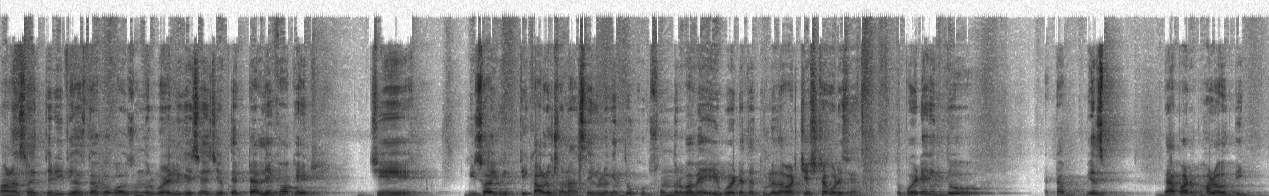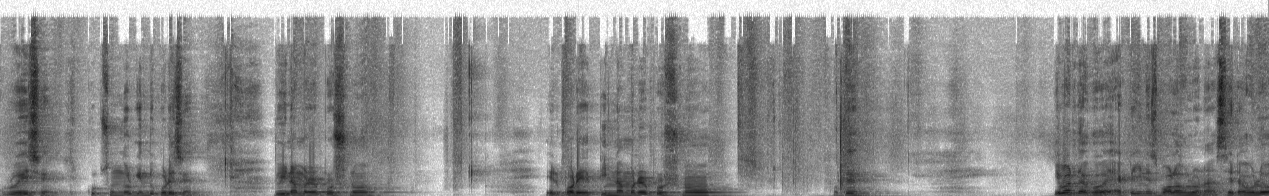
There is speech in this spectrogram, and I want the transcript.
বাংলা সাহিত্যের ইতিহাস দেখো, কত সুন্দর করে লিখেছে। যে প্রত্যেকটা লেখকের যে বিষয়ভিত্তিক আলোচনা, সেগুলো কিন্তু খুব সুন্দরভাবে এই বইটাতে তুলে দেওয়ার চেষ্টা করেছে। তো বইটা কিন্তু একটা বেশ ব্যাপার, ভালো দিক রয়েছে, খুব সুন্দর কিন্তু করেছে। দুই নম্বরের প্রশ্ন, এরপরে তিন নম্বরের প্রশ্ন, ওকে? এবার দেখো, একটা জিনিস বলা হলো না, সেটা হলো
